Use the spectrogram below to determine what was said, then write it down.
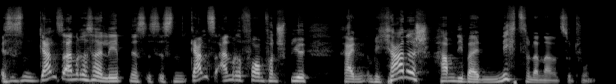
Es ist ein ganz anderes Erlebnis, es ist eine ganz andere Form von Spiel. Rein mechanisch haben die beiden nichts miteinander zu tun.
